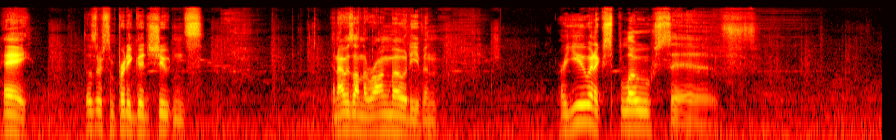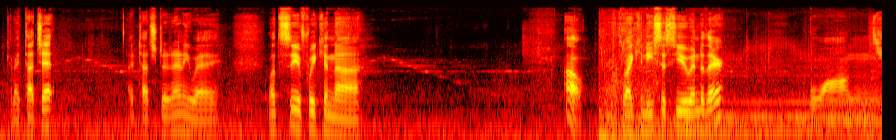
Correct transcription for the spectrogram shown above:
Hey, those are some pretty good shootings. And I was on the wrong mode even. Are you an explosive? Can I touch it? I touched it anyway. Let's see if we can, uh... Oh. Do I kinesis you into there? Bwong.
